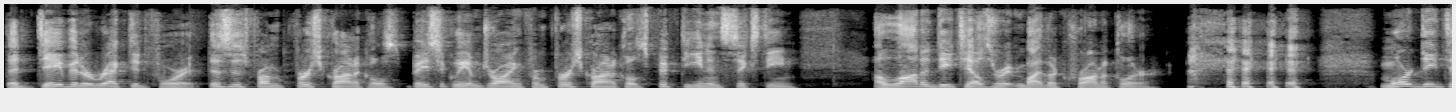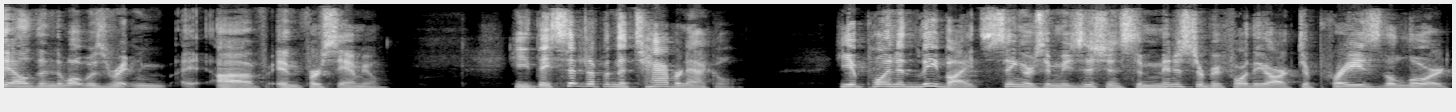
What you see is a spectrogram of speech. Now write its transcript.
that David erected for it. This is from First Chronicles. Basically, I'm drawing from First Chronicles 15 and 16. A lot of details written by the chronicler. more detail than what was written uh, in First Samuel. He, they set it up in the tabernacle. He appointed Levites, singers, and musicians to minister before the ark, to praise the Lord,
